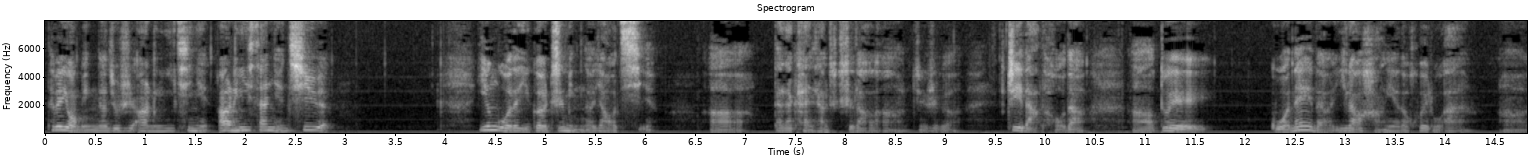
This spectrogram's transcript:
特别有名的就是二零一七年、二零一三年七月，英国的一个知名的药企，啊，大家看一下就知道了啊，就这个。G 打头的，啊，对国内的医疗行业的贿赂案啊，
